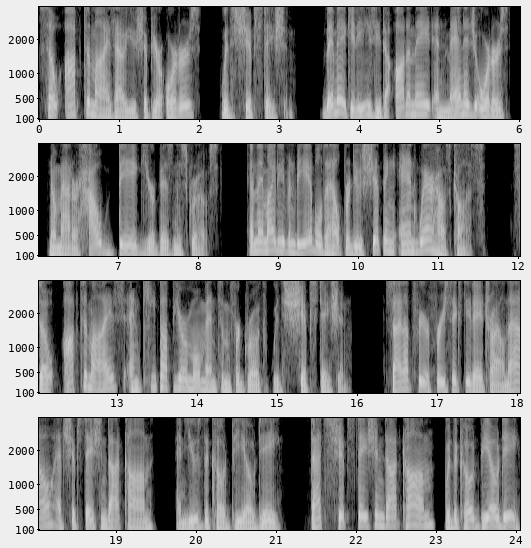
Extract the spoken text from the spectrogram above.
so optimize how you ship your orders with ShipStation. They make it easy to automate and manage orders no matter how big your business grows. And they might even be able to help reduce shipping and warehouse costs. So optimize and keep up your momentum for growth with ShipStation. Sign up for your free 60-day trial now at shipstation.com and use the code POD. That's shipstation.com with the code POD.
